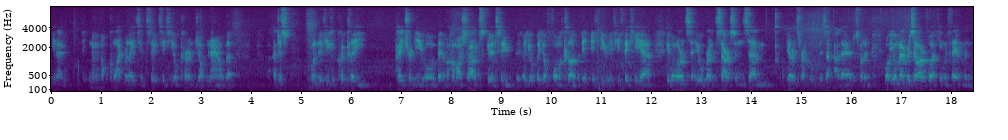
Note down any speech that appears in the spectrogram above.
you know not quite related to, to, your current job now, but I just wondered if you could quickly pay tribute or a bit of a homage to Alex Goode, who at your, your former club, if you if you think he uh, he warrants it, he will break the Saracens' um, appearance record this Saturday. I just wondered what your memories are of working with him and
